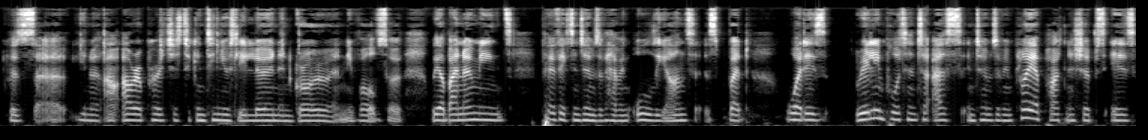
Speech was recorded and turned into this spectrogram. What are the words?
because uh, you know our, our, approach is to continuously learn and grow and evolve. So we are by no means perfect in terms of having all the answers, but what is really important to us in terms of employer partnerships is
